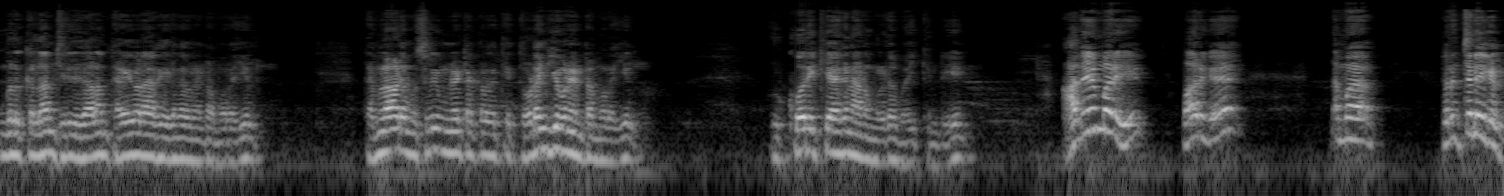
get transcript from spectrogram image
உங்களுக்கெல்லாம் சிறிது காலம் தலைவராக இருந்தவர் என்ற முறையில் தமிழ்நாடு முஸ்லிம் முன்னேற்ற கழகத்தை தொடங்கியவன் என்ற முறையில் ஒரு கோரிக்கையாக நான் உங்களிடம் வைக்கின்றேன். அதே மாதிரி பாருங்க நம்ம பிரச்சனைகள்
